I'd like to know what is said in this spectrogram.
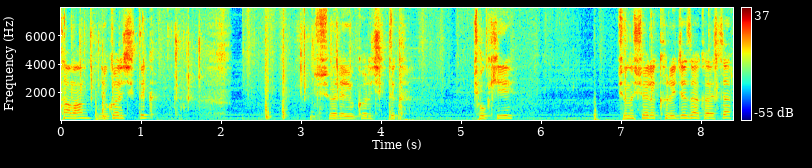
Tamam, yukarı çıktık. Şöyle yukarı çıktık. Çok iyi. Şunu şöyle kıracağız arkadaşlar.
